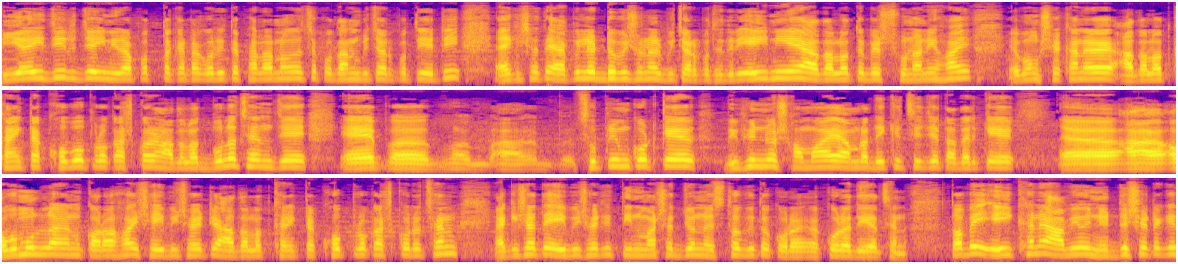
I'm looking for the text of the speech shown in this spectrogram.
ডিআইজির যেই নিরাপত্তা ক্যাটাগরিতে ফেলানো হয়েছে, প্রধান বিচারপতি এটি একই সাথে অ্যাপিলেট ডিভিশনের বিচারপতিদের। এই নিয়ে আদালতে বেশ শুনানি হয় এবং সেখানে আদালত খানিকটা ক্ষোভও প্রকাশ করেন। আদালত বলেছেন যে সুপ্রিম কোর্টকে বিভিন্ন সময়ে আমরা দেখেছি যে তাদেরকে অবমূল্যায়ন করা হয়, সেই বিষয়টি আদালত খানিকটা ক্ষোভ প্রকাশ করেছেন। একই সাথে এই বিষয়টি তিন মাসের জন্য স্থগিত করে- দিয়েছেন। তবে এইখানে আমি ওই নির্দেশটাকে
